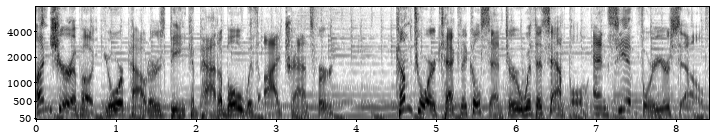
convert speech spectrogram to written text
Unsure about your powders being compatible with iTransfer? Come to our technical center with a sample and see it for yourself.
